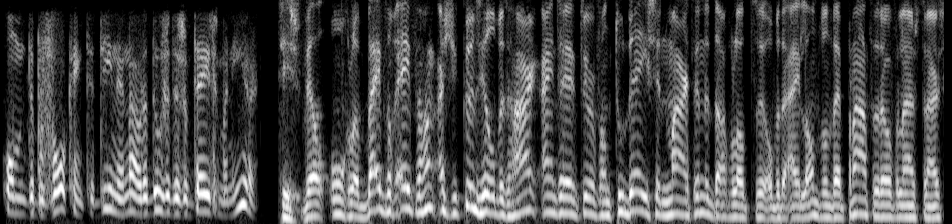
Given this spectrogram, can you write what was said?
om de bevolking te dienen. Nou, dat doen ze dus op deze manier. Het is wel ongelooflijk. Blijf nog even hangen als je kunt, Hilbert Haar... eindredacteur van Today Sint Maarten, het dagblad op het eiland. Want wij praten erover, luisteraars.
